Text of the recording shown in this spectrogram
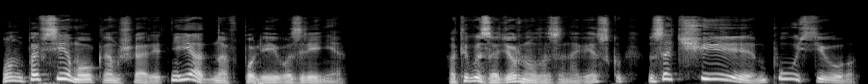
Он по всем окнам шарит, не я одна в поле его зрения. А ты бы задернула занавеску. Зачем? Пусть его.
